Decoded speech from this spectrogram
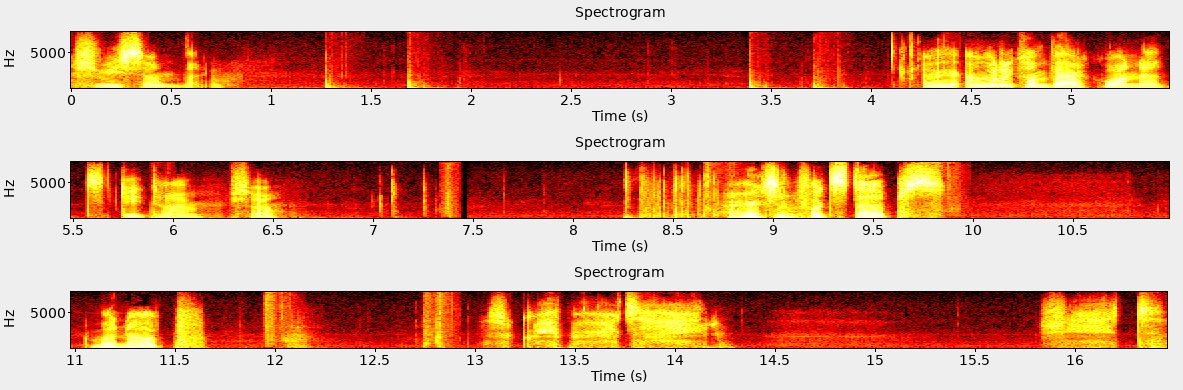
should be something. Alright, I'm gonna come back when it's daytime, so. I heard some footsteps. Went up. There's a creeper outside. Shit.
